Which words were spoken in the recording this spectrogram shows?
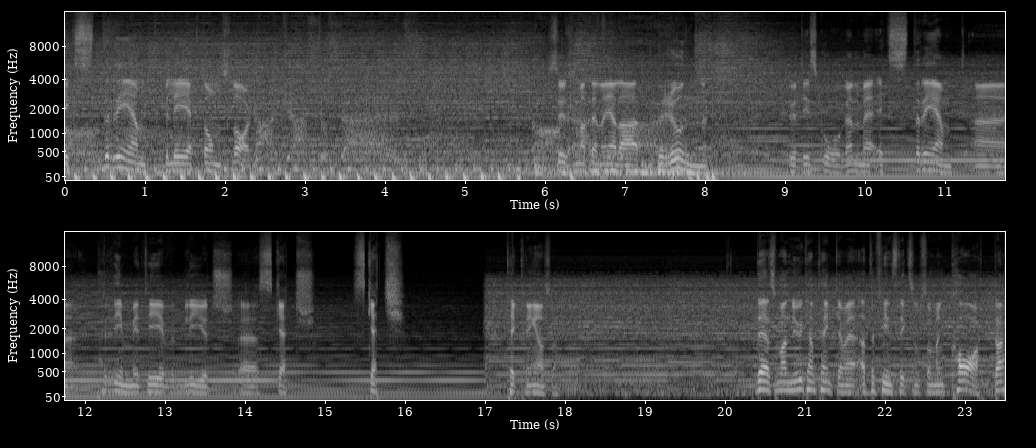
Extremt blekt omslag. Ser ut som att det är någon jävla brunn ute i skogen med extremt eh, primitiv blyerts eh, sketch. Sketch. Teckning alltså. det som man nu kan tänka mig att det finns liksom som en karta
